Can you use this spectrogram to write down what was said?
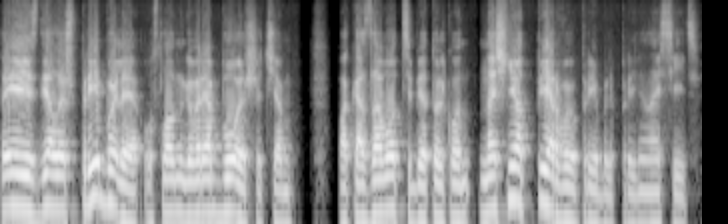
ты сделаешь прибыли, условно говоря, больше, чем пока завод тебе только он начнет первую прибыль приносить.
